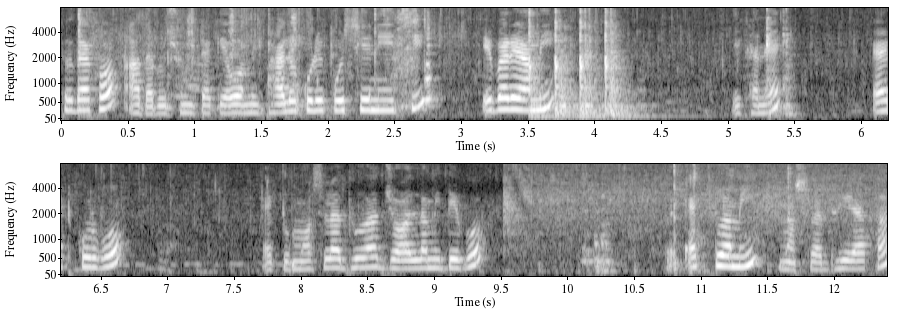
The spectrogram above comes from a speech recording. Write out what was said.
তো দেখো, আদা রসুনটাকেও আমি ভালো করে কষিয়ে নিয়েছি। এবারে আমি এখানে অ্যাড করব একটু মশলা ধোয়া, জল আমি দেব। একটু আমি মশলা ধুয়ে রাখা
